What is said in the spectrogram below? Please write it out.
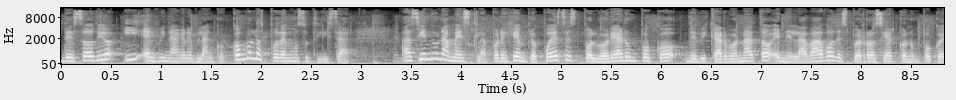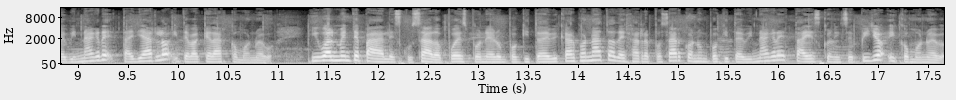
de sodio y el vinagre blanco. ¿Cómo los podemos utilizar? Haciendo una mezcla, por ejemplo, puedes espolvorear un poco de bicarbonato en el lavabo, después rociar con un poco de vinagre, tallarlo y te va a quedar como nuevo. Igualmente para el excusado, puedes poner un poquito de bicarbonato, dejar reposar con un poquito de vinagre, tallas con el cepillo y como nuevo.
